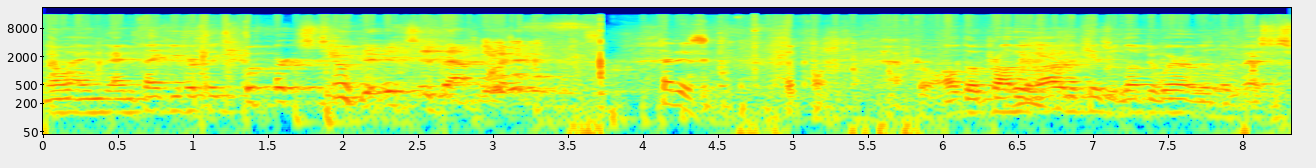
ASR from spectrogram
No, and, and thank you for thinking of our students in that way. That is the point, after all. Although probably a lot of the kids would love to wear a little asbestos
